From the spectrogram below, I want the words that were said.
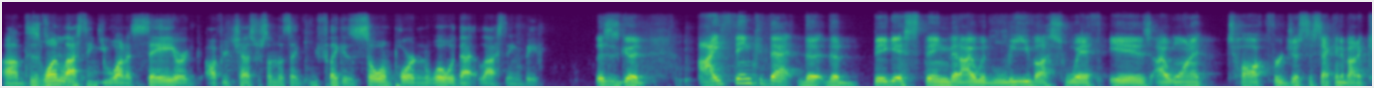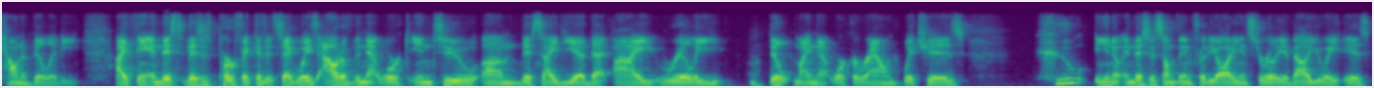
Um, if there's one good. last thing you want to say or off your chest, or something that's like you feel like is so important, what would that last thing be? This is good. I think that the the biggest thing that I would leave us with is I want to talk for just a second about accountability. I think, and this this is perfect because it segues out of the network into um, this idea that I really built my network around, which is who you know, and this is something for the audience to really evaluate: is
